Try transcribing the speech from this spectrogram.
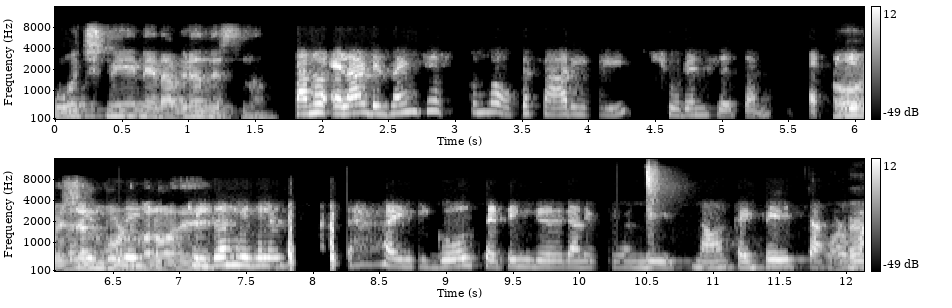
కోచ్ని నేను అభినందిస్తున్నాను. తను ఎలా డిజైన్ చేసుకుందో ఒకసారి స్టూడెంట్స్ తను. విజన్ బోర్డ్ మనం అది చిల్డ్రన్ విజువలైజ్ గోల్ సెట్టింగ్ కానివ్వండి నాకైతే చాలా.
